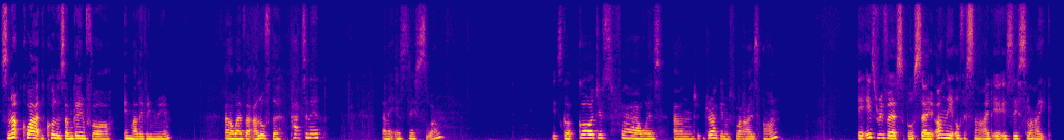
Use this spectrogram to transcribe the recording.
It's not quite the colours I'm going for in my living room. However, I love the patterning and it is this one. It's got gorgeous flowers and dragonflies on. It is reversible, so on the other side it is this like,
